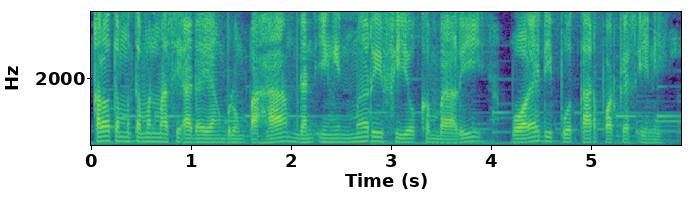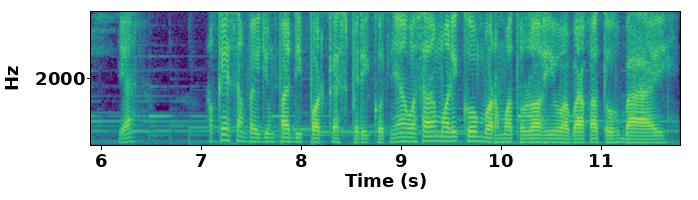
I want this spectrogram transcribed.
Kalau teman-teman masih ada yang belum paham dan ingin mereview kembali, boleh diputar podcast ini, ya. Oke, sampai jumpa di podcast berikutnya. Wassalamualaikum warahmatullahi wabarakatuh. Bye.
